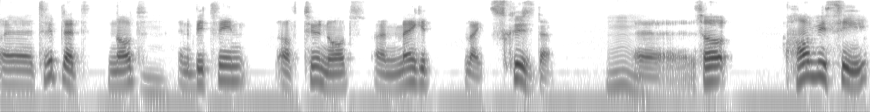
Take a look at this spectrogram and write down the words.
a triplet note Mm. in between of two notes and make it like squeeze them Mm. uh, so how we see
